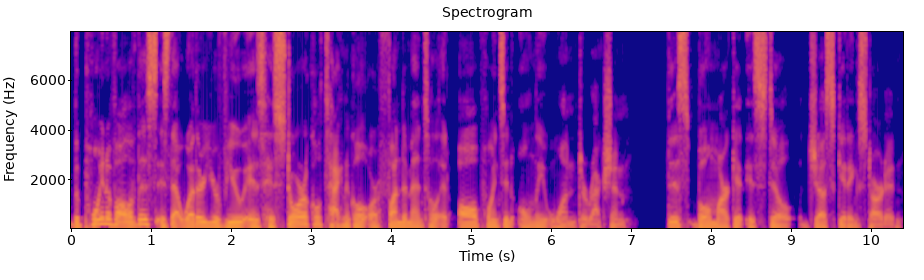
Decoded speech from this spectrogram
The point of all of this is that whether your view is historical, technical, or fundamental, it all points in only one direction. This bull market is still just getting started.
